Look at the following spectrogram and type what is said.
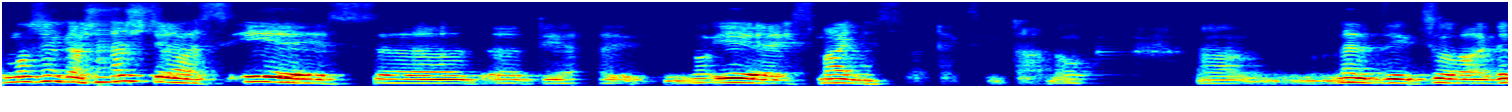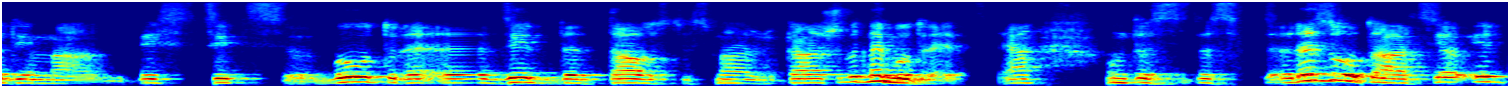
mums vienkārši atšķirās ieejas, tie, nu, ieejas maņas, teiksim tā. Nu, neredzīgi cilvēku gadījumā viss cits būtu dzird, taustu, smaržu, gājuši, bet nebūtu redzams. Ja? Un tas, tas rezultāts jau ir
